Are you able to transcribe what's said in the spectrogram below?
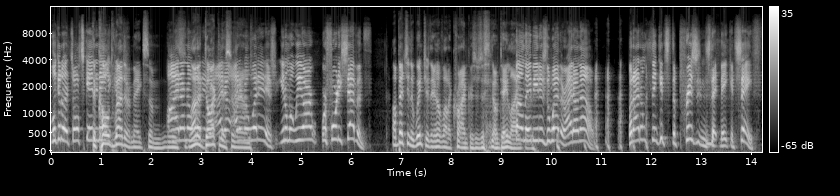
look at it. It's all The Scandinavian. cold weather makes them. I don't know. A lot of darkness I don't, I don't know what it is. You know what we are? We're 47th. I'll bet you in the winter they don't have a lot of crime because there's just no daylight. Well, maybe it is the weather. I don't know. but I don't think it's the prisons that make it safe.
